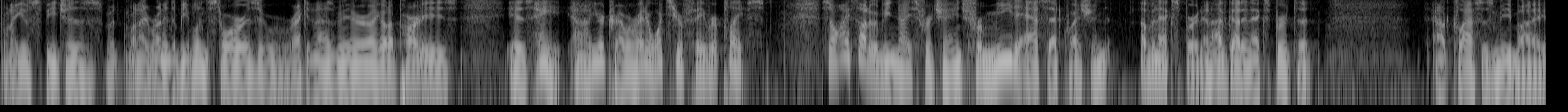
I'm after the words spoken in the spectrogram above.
when I give speeches, but when I run into people in stores who recognize me or I go to parties, is hey, uh, you're a travel writer. What's your favorite place? So I thought it would be nice for a change for me to ask that question of an expert. And I've got an expert that outclasses me by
